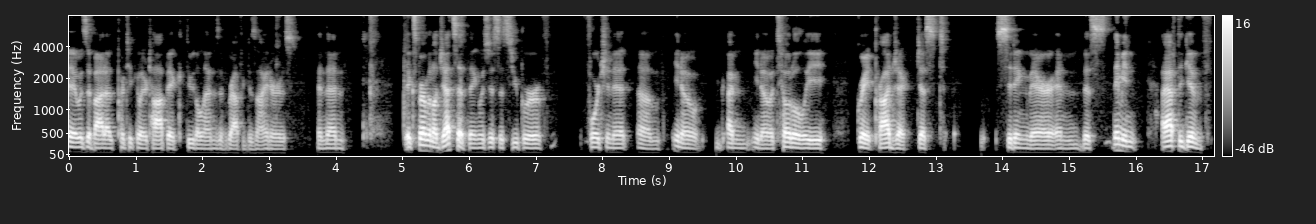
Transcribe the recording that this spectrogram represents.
it was about a particular topic through the lens of graphic designers. And then the Experimental Jetset thing was just a super fortunate, um, you know, I'm, you know, a totally great project just sitting there. And this, I mean, I have to give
